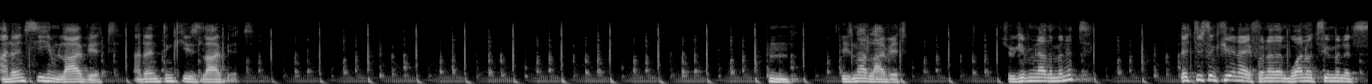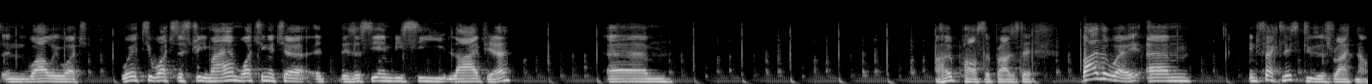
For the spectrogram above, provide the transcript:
I don't see him live yet. I don't think he's live yet. Hmm. He's not live yet. Should we give him another minute? Let's do some Q and A for another one or two minutes, and while we watch, where to watch the stream? I am watching it. Uh, there's a CNBC live here. Um, I hope Powell surprises today. By the way, um, in fact, let's do this right now.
